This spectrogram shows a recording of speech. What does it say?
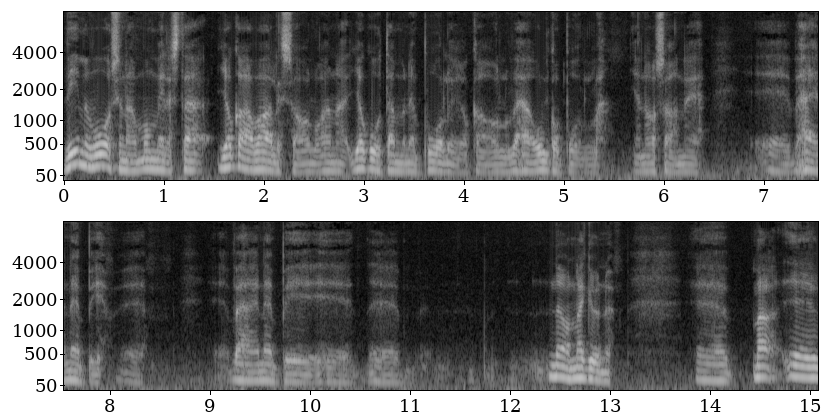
viime vuosina mun mielestä joka vaalissa on ollut aina joku tämmöinen puolue, joka on ollut vähän ulkopuolella. Ja ne on saaneet vähän enempi, vähän enempi ne on näkynyt Eh, mä, eh,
